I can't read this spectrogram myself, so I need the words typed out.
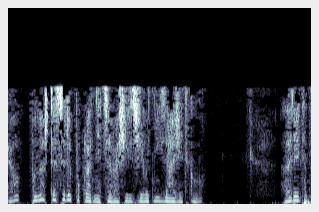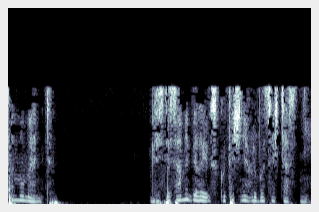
Jo, Ponožte se do pokladnice vašich životních zážitků. Hledejte tam moment, kdy jste sami byli skutečně hluboce šťastní.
